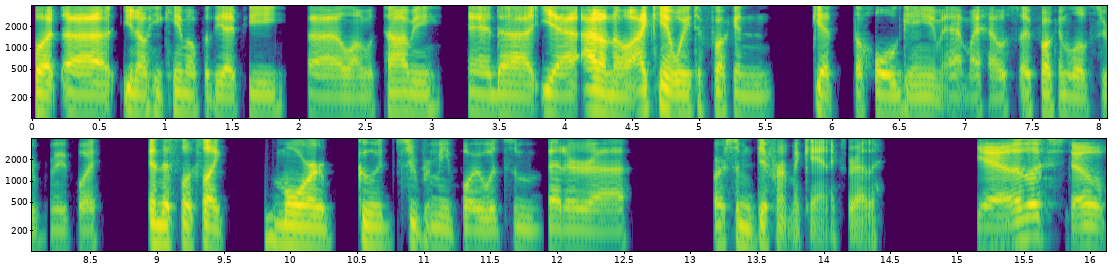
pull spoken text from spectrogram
But uh, you know, he came up with the IP uh, along with Tommy, and uh, yeah, I don't know. I can't wait to fucking get the whole game at my house. I fucking love Super Meat Boy, and this looks like more good Super Meat Boy with some better uh, or some different mechanics rather. Yeah, it looks dope.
